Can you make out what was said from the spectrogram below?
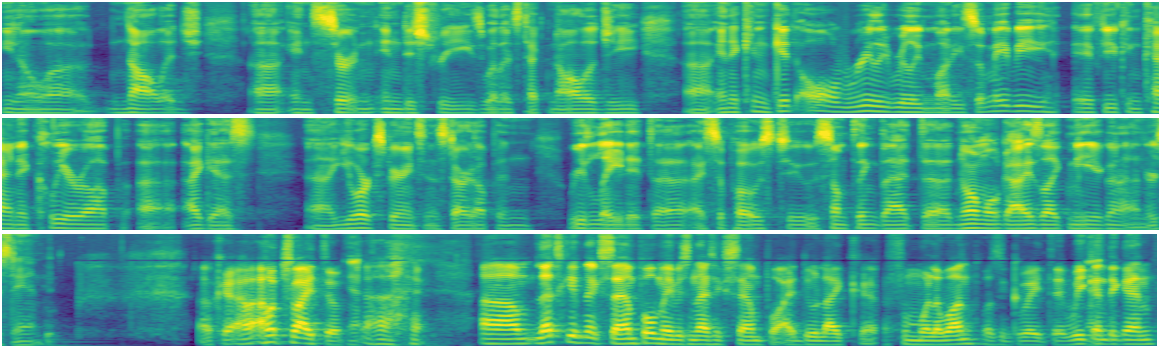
you know uh, knowledge uh, in certain industries, whether it's technology, uh, and it can get all really really muddy. So maybe if you can kind of clear up, uh, I guess. Uh, your experience in a startup and relate it, uh, I suppose, to something that normal guys like me are going to understand. Okay, I'll, I'll try to. Yeah. Um, let's give an example. Maybe it's a nice example. I do like uh, Formula One. It was a great uh, weekend yeah. again,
